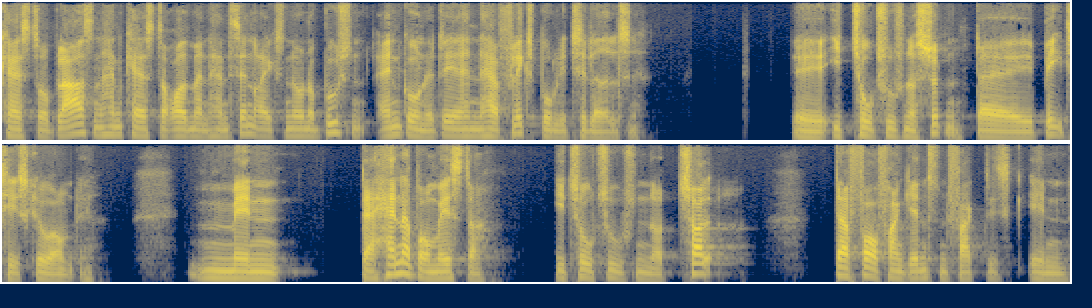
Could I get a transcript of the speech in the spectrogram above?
Kastrup Larsen, han kaster rådmand Hans Henriksen under bussen angående det den her fleksboligtilladelse øh, i 2017, da BT skriver om det. Men da han er borgmester i 2012, der får Frank Jensen faktisk en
